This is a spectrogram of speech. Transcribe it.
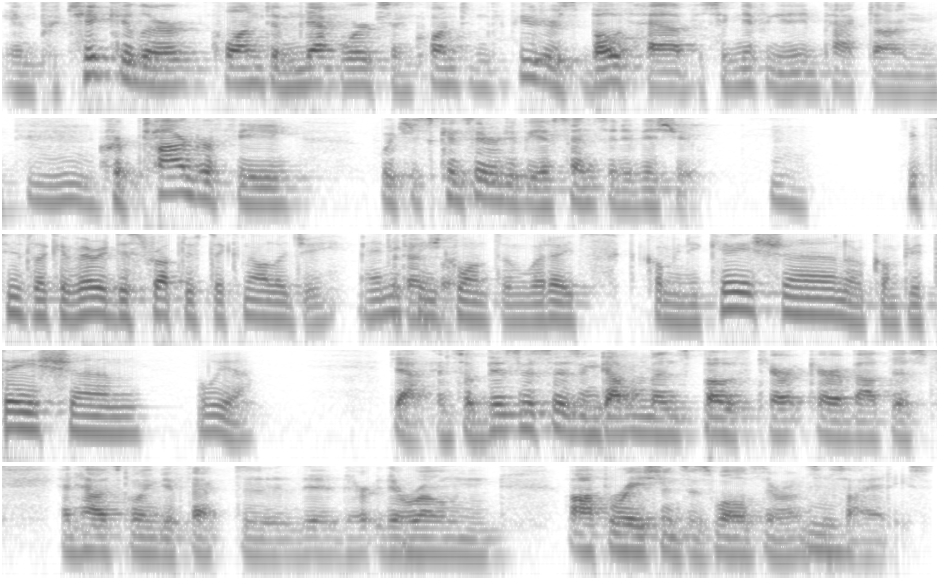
in particular, quantum networks and quantum computers both have a significant impact on cryptography, which is considered to be a sensitive issue. It seems like a very disruptive technology. Anything quantum, whether it's communication or computation. Oh yeah. Yeah, and so businesses and governments both care, care about this and how it's going to affect uh, their, their, their own operations as well as their own societies.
